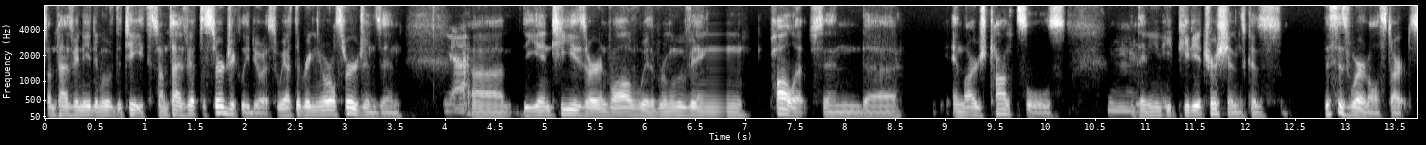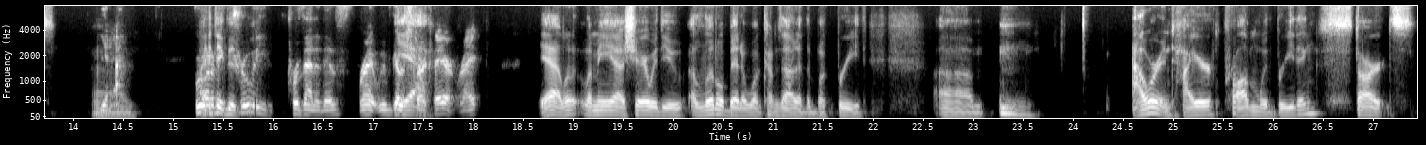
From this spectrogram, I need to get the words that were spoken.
sometimes we need to move the teeth. Sometimes we have to surgically do it. So we have to bring the oral surgeons in. Yeah. Uh, the ENTs are involved with removing polyps and uh, enlarged tonsils. Mm. Then you need pediatricians because this is where it all starts. Yeah. Um, we want to be truly preventative, right? We've got to yeah. start there, right? Yeah, let, let me uh, share with you a little bit of what comes out of the book Breathe. Um, our entire problem with breathing starts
